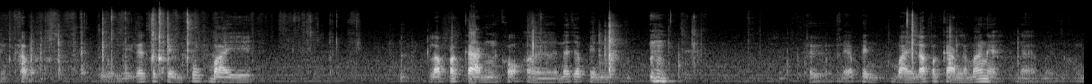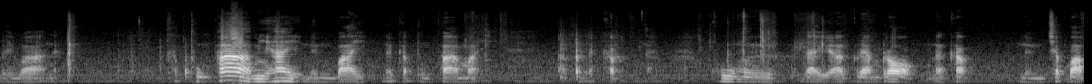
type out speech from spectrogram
นะครับตัวนี้ก็จะเป็นพวกใบรับประกันของเออน่าจะเป็น ออเนี่ยเป็นใบรับประกันละมั้งเนี่ยนะของไดว่านะครับถุงผ้ามีให้หนึ่งใบนะครับถุงผ้าใหม่นะครับคู่มือไดอะแกรมรอกนะครับหนึ่งฉบับ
